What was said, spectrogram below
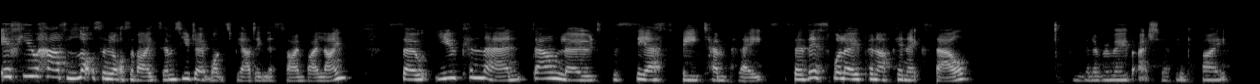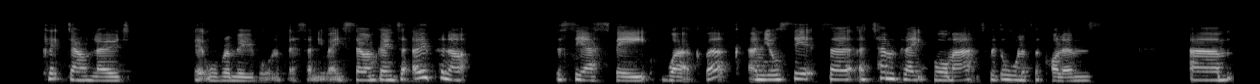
If you have lots and lots of items, you don't want to be adding this line by line. So you can then download the CSV template. So this will open up in Excel. I'm going to remove, actually, I think if I click download, it will remove all of this anyway. So I'm going to open up the CSV workbook and you'll see it's a, a template format with all of the columns. Um,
